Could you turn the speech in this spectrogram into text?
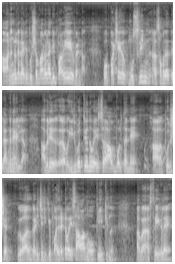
ആണുങ്ങളുടെ കാര്യം പുരുഷന്മാരുടെ കാര്യം പറയുകയേ വേണ്ട. അപ്പോൾ പക്ഷേ മുസ്ലിം സമുദായത്തിൽ അങ്ങനെയല്ല. അവർ ഇരുപത്തിയൊന്ന് വയസ്സ് ആകുമ്പോൾ തന്നെ ആ പുരുഷൻ വിവാഹം കഴിച്ചിരിക്കും. പതിനെട്ട് വയസ്സാവാൻ നോക്കിയിരിക്കുന്നു. അപ്പോൾ സ്ത്രീകളെ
